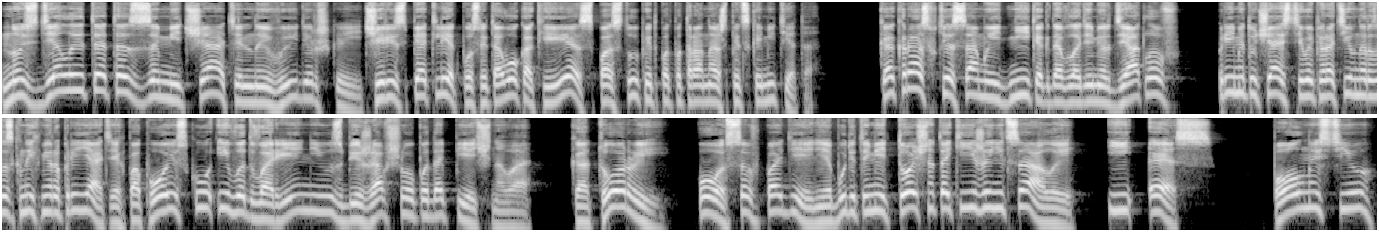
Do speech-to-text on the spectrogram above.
но сделает это с замечательной выдержкой через пять лет после того, как ИС поступит под патронаж спецкомитета. Как раз в те самые дни, когда Владимир Дятлов примет участие в оперативно-розыскных мероприятиях по поиску и водворению сбежавшего подопечного, который, о совпадение, будет иметь точно такие же инициалы – ИС, полностью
